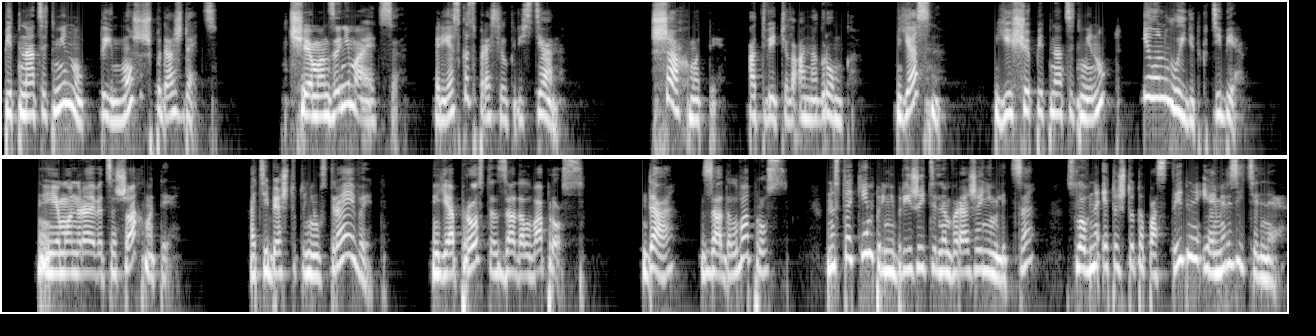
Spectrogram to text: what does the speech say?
Пятнадцать минут ты можешь подождать? Чем он занимается? Резко спросил Кристиан. Шахматы, ответила она громко. Ясно? Еще пятнадцать минут, и он выйдет к тебе. Ему нравятся шахматы? А тебя что-то не устраивает? Я просто задал вопрос. Да, задал вопрос, но с таким пренебрежительным выражением лица, словно это что-то постыдное и омерзительное.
